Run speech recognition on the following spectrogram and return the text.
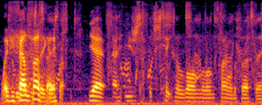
What if you fail the first day? Yeah, you just it just takes a long, long time on the first day.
